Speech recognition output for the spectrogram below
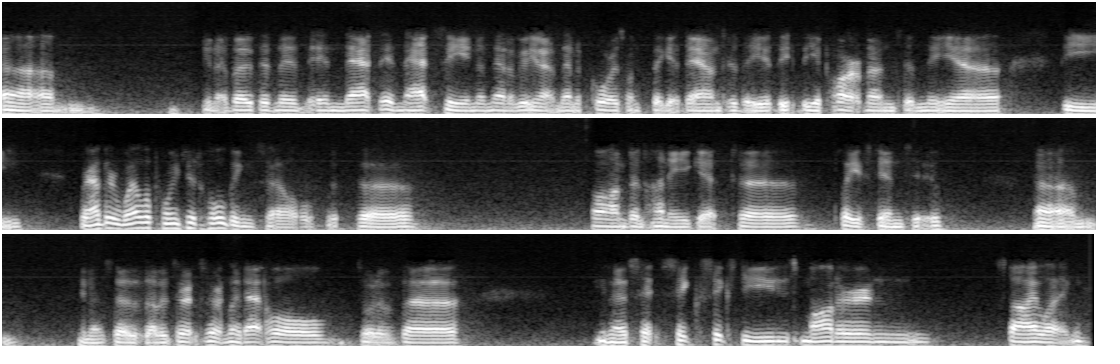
Um, you know, both in the, in that in that scene, and then you know, and then of course once they get down to the the, the apartment and the uh, the rather well appointed holding cells that uh, Bond and Honey get uh, placed into. Um, you know, so that was certainly that whole sort of, uh, you know, six, 60s modern styling.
